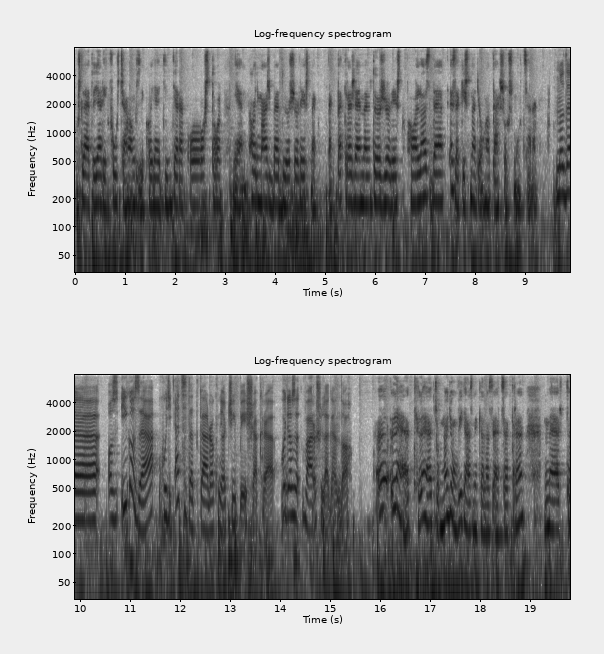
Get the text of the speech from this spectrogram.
Most lehet, hogy elég furcsa hangzik, hogy egy gyerekorvostól ilyen hagymás bedörzsölést, meg, meg petrezselyemmel dörzsölést hallasz, de ezek is nagyon hatásos módszerek. Na de az igaz-e, hogy ecetet kell rakni a csípésekre? Vagy az városi legenda? Lehet, lehet, csak nagyon vigyázni kell az ecetre, mert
